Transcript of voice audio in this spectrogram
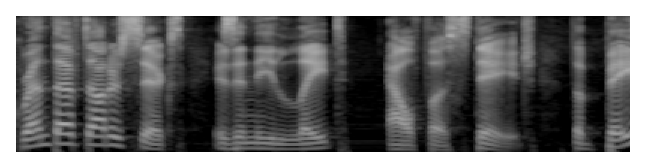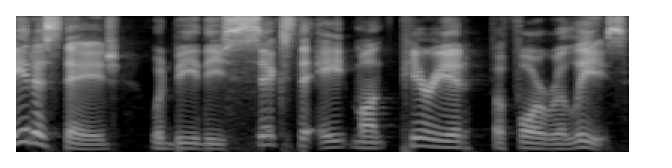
Grand Theft Auto 6 is in the late alpha stage. The beta stage would be the six to eight month period before release.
